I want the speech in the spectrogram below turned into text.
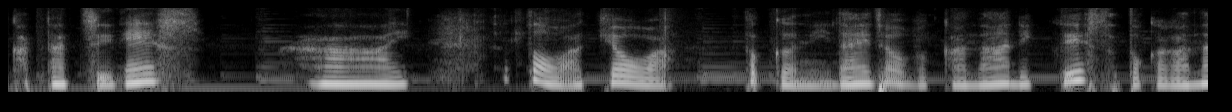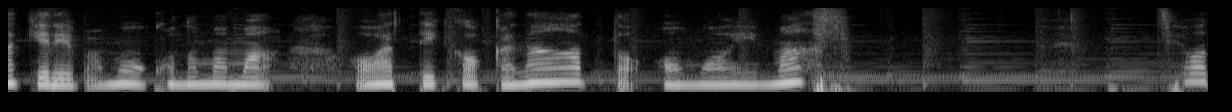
形です。はい。あとは今日は特に大丈夫かなリクエストとかがなければもうこのまま終わっていこうかなと思います。一応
